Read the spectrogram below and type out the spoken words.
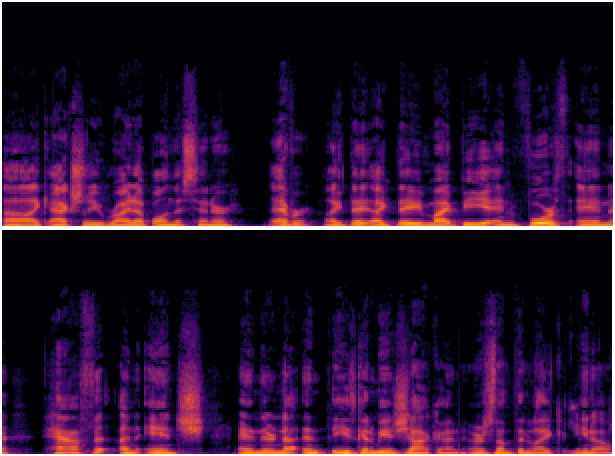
uh, like actually right up on the center ever. Like they like they might be in fourth and half an inch, and they're not. And he's gonna be in shotgun or something like you know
